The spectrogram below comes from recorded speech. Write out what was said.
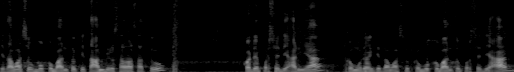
kita masuk buku bantu kita ambil salah satu kode persediaannya. Kemudian kita masuk ke buku bantu persediaan.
